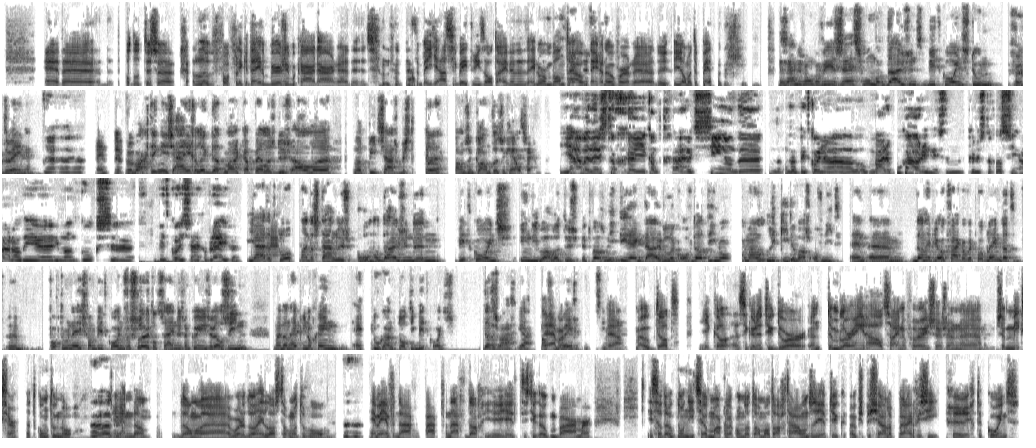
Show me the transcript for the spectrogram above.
En eh, ondertussen loopt van flikkert de hele beurs in elkaar daar. eh. Het is, een beetje asymmetrisch altijd. Het is enorm wantrouwen tegenover eh, de Jan met de pet. er zijn dus ongeveer 600.000 bitcoins toen verdwenen. ja, ja, ja. En de verwachting is eigenlijk dat Mark Capelles dus al wat pizza's bestellen van zijn klanten zijn geld, zeg maar. Ja, maar er is toch, uh, je kan toch eigenlijk zien omdat, omdat bitcoin een openbare boekhouding is. Dan kunnen ze toch wel zien waar al die, uh, die man Gox bitcoins zijn gebleven. Ja, dat klopt. Maar er staan dus honderdduizenden bitcoins in die wallet. Dus het was niet direct duidelijk of dat die normaal liquide was of niet. En um, dan heb je ook vaak nog het probleem dat uh, portemonnees van bitcoin versleuteld zijn. Dus dan kun je ze wel zien, maar dan heb je nog geen echt toegang tot die bitcoins. Dat is waar, ja. Als ja, maar, ja, maar ook dat, je kan, ze kunnen natuurlijk door een tumbler heen gehaald zijn of zo'n uh, zo'n mixer. Dat komt toen nog. Oh, okay. En dan, dan uh, wordt het wel heel lastig om het te volgen. Uh -huh. en, en, vandaag, vandaag de dag, het is natuurlijk openbaar, maar is dat ook nog niet zo makkelijk om dat allemaal te achterhouden. Want je hebt natuurlijk ook speciale privacy gerichte coins.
